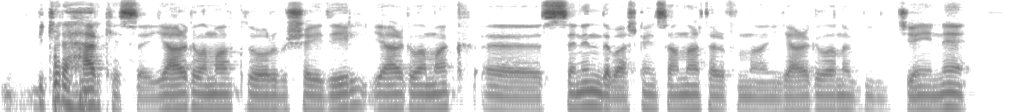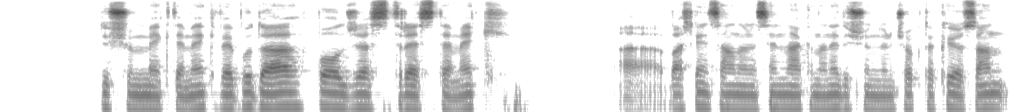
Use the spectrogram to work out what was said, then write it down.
bir kere herkese yargılamak doğru bir şey değil. Yargılamak e, senin de başka insanlar tarafından yargılanabileceğini düşünmek demek ve bu da bolca stres demek. E, başka insanların senin hakkında ne düşündüğünü çok takıyorsan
